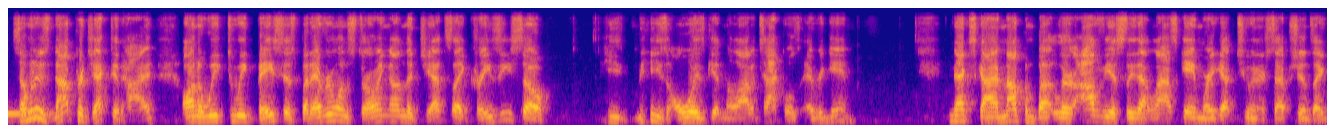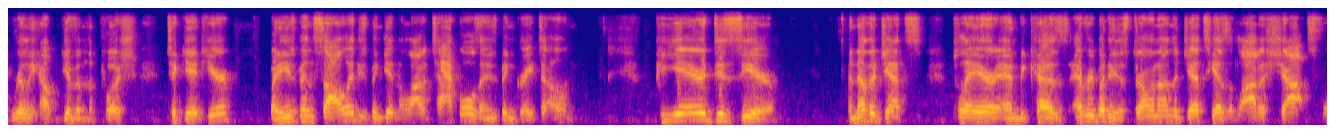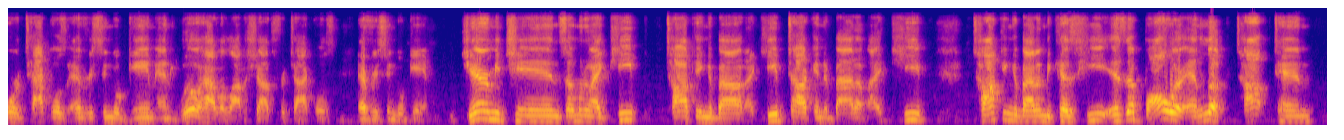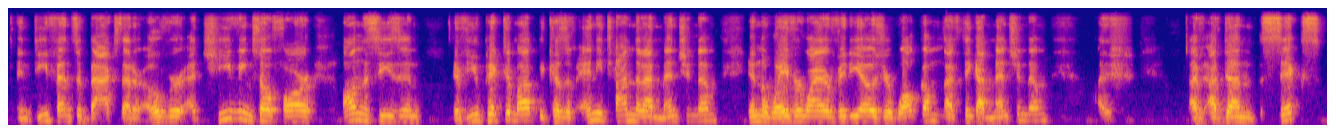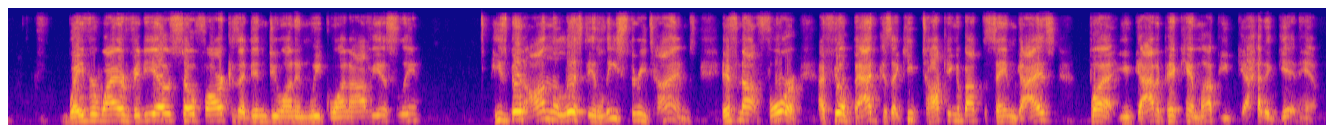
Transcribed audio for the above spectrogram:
someone who's not projected high on a week to week basis, but everyone's throwing on the Jets like crazy. So he, he's always getting a lot of tackles every game. Next guy, Malcolm Butler. Obviously, that last game where he got two interceptions, like really helped give him the push to get here. But he's been solid. He's been getting a lot of tackles, and he's been great to own. Pierre Desir, another Jets player, and because everybody is throwing on the Jets, he has a lot of shots for tackles every single game, and will have a lot of shots for tackles every single game. Jeremy Chinn, someone who I keep talking about, I keep talking about him, I keep talking about him because he is a baller. And look, top 10 in defensive backs that are overachieving so far on the season. If you picked him up because of any time that I mentioned him in the waiver wire videos, you're welcome. I think I mentioned him. I've, I've, I've done six waiver wire videos so far because I didn't do one in week one, obviously. He's been on the list at least three times, if not four. I feel bad because I keep talking about the same guys, but you got to pick him up. You got to get him.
